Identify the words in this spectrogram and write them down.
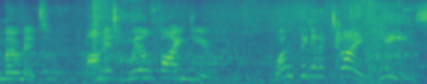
Moment. Ammit will find you. One thing at a time, please.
